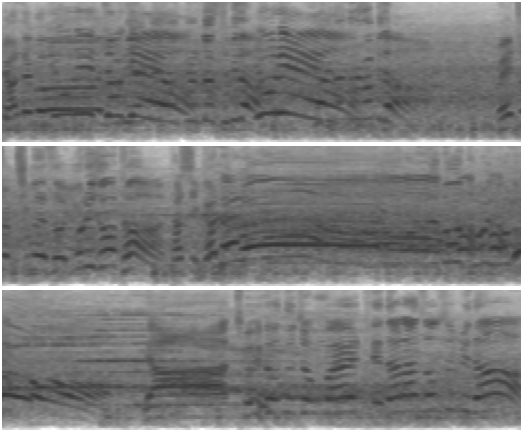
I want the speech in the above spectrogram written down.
갈레고 유리 쪽이에요. 연결됐습니다. 유리예요. 유리가 들어갑니다. 왼쪽 측면에서 요리 조나탄 다시 갈레고 야, 조현우 정말 대단한 선수입니다.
